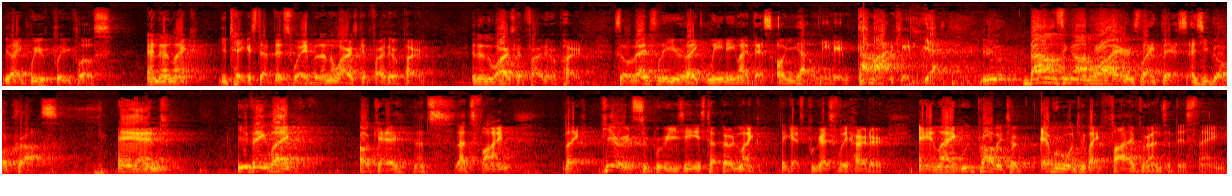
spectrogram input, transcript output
You're like, we're pretty close. And then, like, you take a step this way, but then the wires get farther apart. And then the wires get farther apart. So eventually you're like leaning like this. Oh, you gotta lean in. Come on, kid. Yeah. You're balancing on wires like this as you go across. And you think like, okay, that's that's fine. Like here it's super easy. You step out and like it gets progressively harder. And like we probably took everyone took like five runs at this thing.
